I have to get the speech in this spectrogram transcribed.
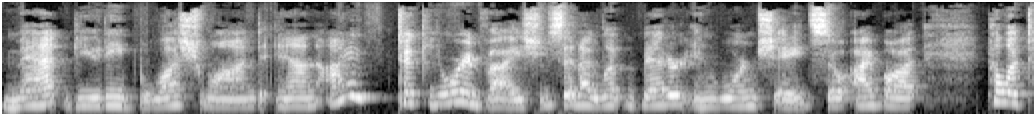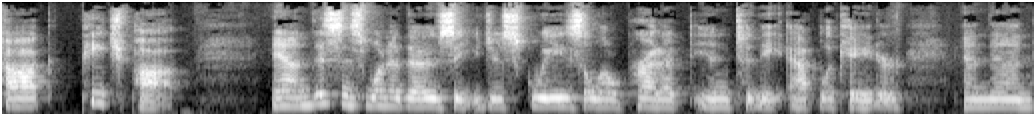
Matte Beauty Blush Wand. And I took your advice. You said I look better in warm shades. So I bought Pillow Talk Peach Pop. And this is one of those that you just squeeze a little product into the applicator and then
